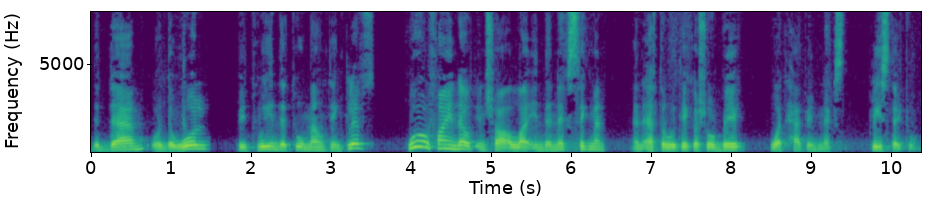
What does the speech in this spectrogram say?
the dam or the wall between the two mountain cliffs. We will find out, inshallah, in the next segment. And after we take a short break, what happened next. Please stay tuned.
